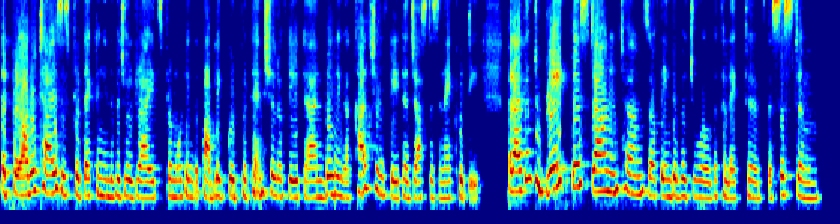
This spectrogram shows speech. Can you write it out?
that prioritizes protecting individual rights, promoting the public good potential of data, and building a culture of data justice and equity. But I think to break this down in terms of the individual, the collective, the system,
